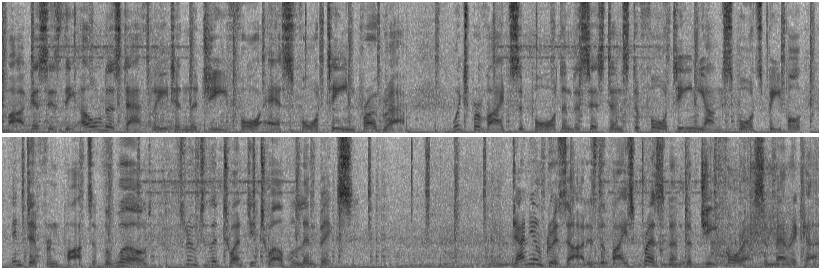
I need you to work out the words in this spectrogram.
Margus is the oldest athlete in the G4S14 program, which provides support and assistance to 14 young sports people in different parts of the world through to the 2012 Olympics. Daniel Grizzard is the vice president of G4S America.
